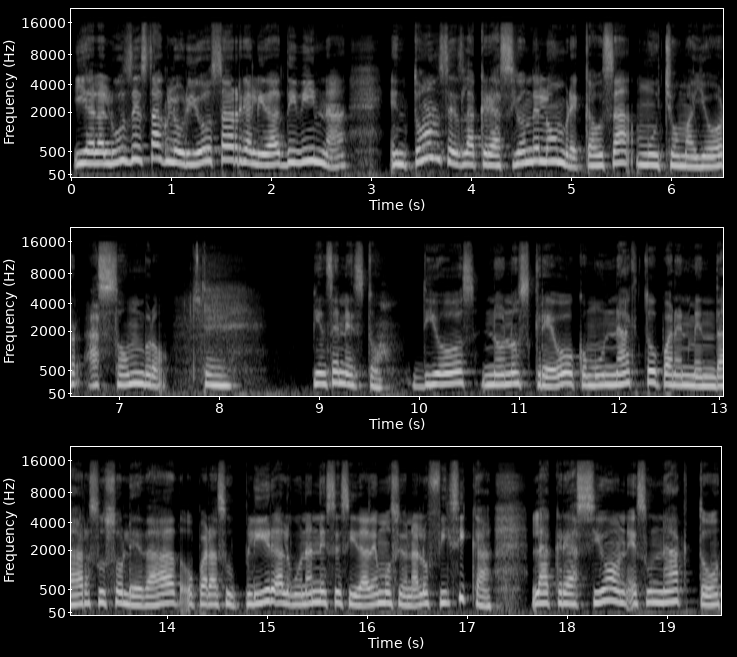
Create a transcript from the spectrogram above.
Y a la luz de esta gloriosa realidad divina, entonces la creación del hombre causa mucho mayor asombro. Sí. Piensa en esto. Dios no nos creó como un acto para enmendar su soledad o para suplir alguna necesidad emocional o física. La creación es un acto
